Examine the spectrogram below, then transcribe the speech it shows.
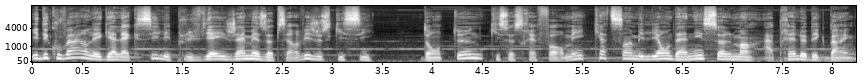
et découvert les galaxies les plus vieilles jamais observées jusqu'ici, dont une qui se serait formée 400 millions d'années seulement après le Big Bang.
